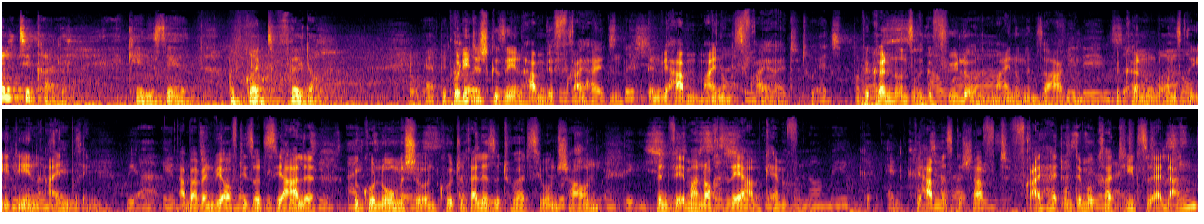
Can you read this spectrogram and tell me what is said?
politically, can you say, we've got freedom. Politisch gesehen haben wir Freiheiten, denn wir haben Meinungsfreiheit. Wir können unsere Gefühle und Meinungen sagen, wir können unsere Ideen einbringen. Aber wenn wir auf die soziale, ökonomische und kulturelle Situation schauen, sind wir immer noch sehr am Kämpfen. Wir haben es geschafft, Freiheit und Demokratie zu erlangen,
